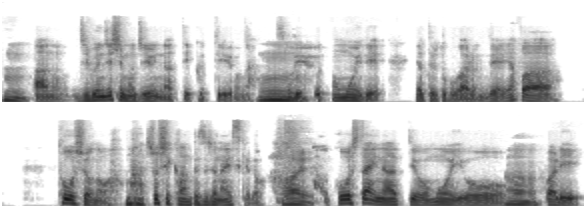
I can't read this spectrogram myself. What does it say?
うん。あの、自分自身も自由になっていくっていうような、うんそういう思いでやってるところがあるんで、やっぱ、当初の、まあ、諸子貫徹じゃないですけど、はい。こうしたいなっていう思いを、うんやっぱり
